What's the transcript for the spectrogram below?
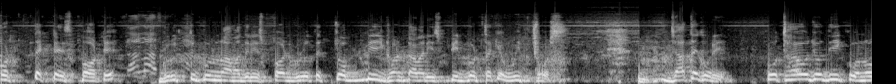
প্রত্যেকটা স্পটে গুরুত্বপূর্ণ আমাদের স্পটগুলোতে চব্বিশ ঘণ্টা আমার স্পিড বোট থাকে উইথ ফোর্স। যাতে করে কোথাও যদি কোনো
